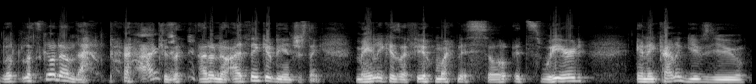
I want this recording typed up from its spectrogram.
Let, let's go down that path because I, I don't know. I think it'd be interesting, mainly because I feel mine is so it's weird, and it kind of gives you,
